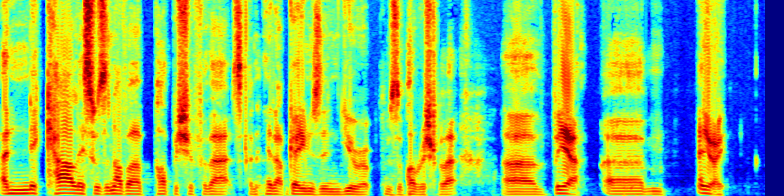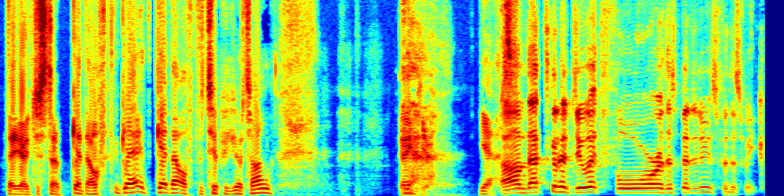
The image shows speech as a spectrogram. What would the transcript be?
and Nicalis was another publisher for that, and Headup Games in Europe was the publisher for that. Uh, but yeah. Um, anyway, there you go. Just to get that off, get get that off the tip of your tongue. Thank Yeah. you. Yes. Um, that's going to do it for this bit of news for this week.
